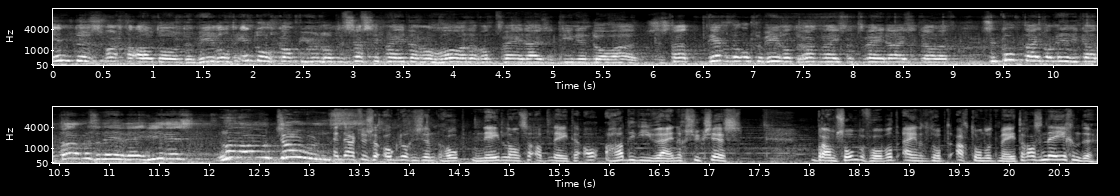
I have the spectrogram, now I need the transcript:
in de zwarte auto de wereld indoorkampioen op de 60 meter horde van 2010 in Doha. Ze staat derde op de wereldranglijst van 2011. Ze komt uit Amerika. Dames en heren, hier is Lolo Jones. En daartussen ook nog eens een hoop Nederlandse atleten, al hadden die weinig succes. Bramson bijvoorbeeld eindigt op de 800 meter als negende.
